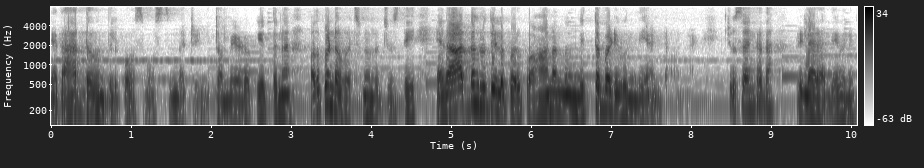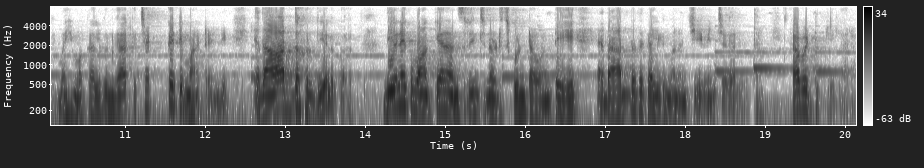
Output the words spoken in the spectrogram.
యథార్థవంతుల కోసం వస్తుందటండి. తొంభై ఏడో కీర్తన పదకొండవ వచనంలో చూస్తే యథార్థ హృదయుల కొరకు ఆనందం విత్తబడి ఉంది అంటా చూసాం కదా? పిల్లరా దేవునికి మహిమ కలుగునుగాక చక్కటి మాట అండి యథార్థ హృదయాల కొరకు. దేవుని యొక్క వాక్యాన్ని అనుసరించి నడుచుకుంటూ ఉంటే యథార్థత కలిగి మనం జీవించగలుగుతాం. కాబట్టి పిల్లరా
